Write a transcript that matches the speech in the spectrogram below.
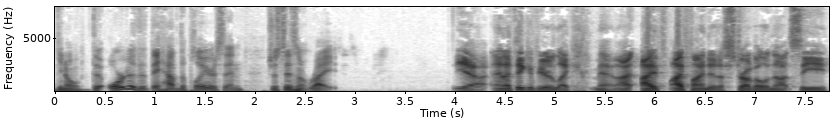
you know, the order that they have the players in just isn't right. Yeah, and I think if you're like, man, I, I I find it a struggle to not see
